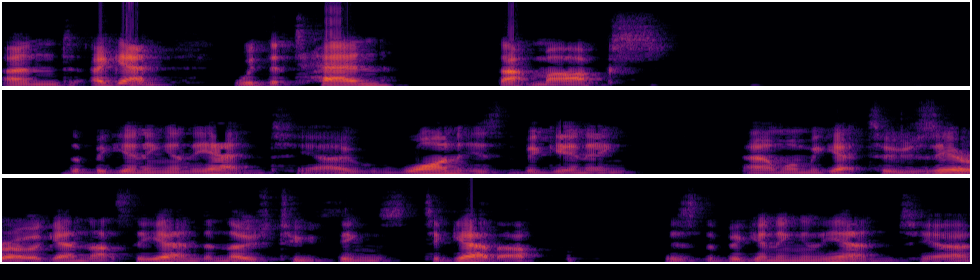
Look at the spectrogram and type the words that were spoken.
and again, with the 10, that marks the beginning and the end. You know, 1 is the beginning, and when we get to zero again that's the end and those two things together is the beginning and the end yeah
